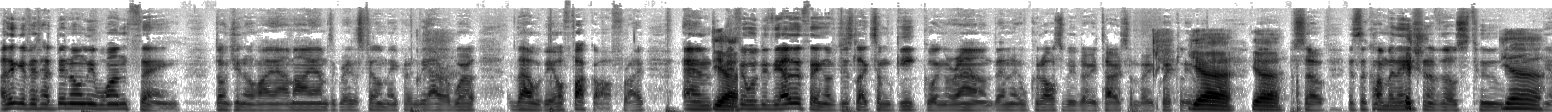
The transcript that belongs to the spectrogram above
I think if it had been only one thing, don't you know who I am? I am the greatest filmmaker in the Arab world. That would be oh fuck off, right? And Yeah. if it would be the other thing of just like some geek going around, then it could also be very tiresome very quickly. yeah, yeah, So it's a combination of those two. yeah. Yeah.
